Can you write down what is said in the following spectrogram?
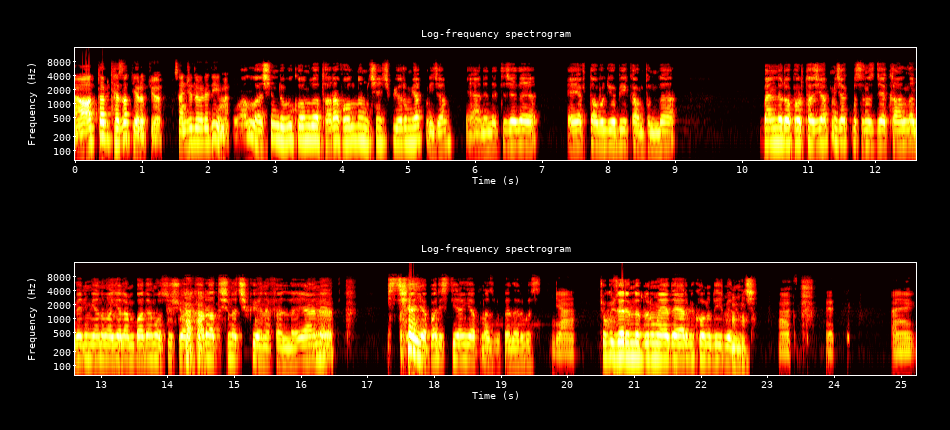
e, hatta bir tezat yaratıyor. Sence de öyle değil mi? Valla şimdi bu konuda taraf olduğum için hiçbir yorum yapmayacağım. Yani neticede AFWB kampında benle röportaj yapmayacak mısınız diye Kaan'la benim yanıma gelen Bademos'u şu an kara atışına çıkıyor NFL'de. Yani Evet. isteyen yapar, isteyen yapmaz bu kadar basit. Yani Çok üzerinde durmaya değer bir konu değil benim için. evet. evet. Yani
